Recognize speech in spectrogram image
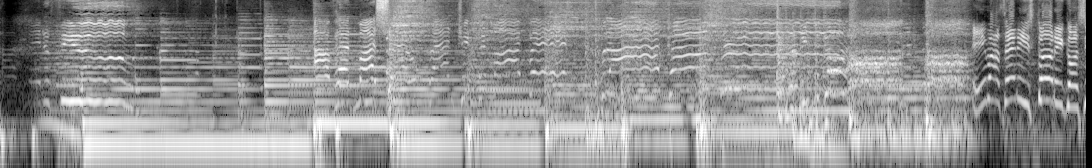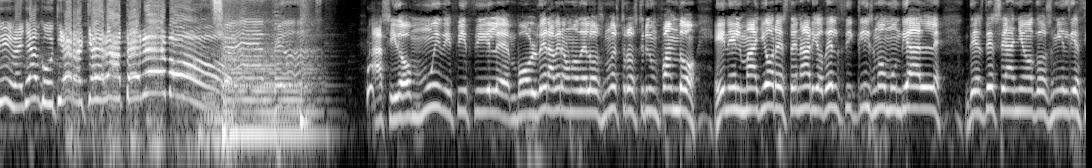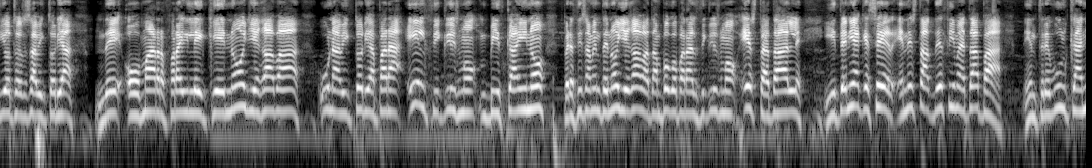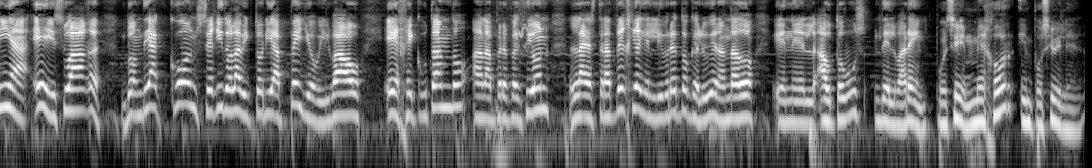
Iba a ser histórico, sí, Beñat Gutiérrez, que la tenemos. Ha sido muy difícil eh, volver a ver a uno de los nuestros triunfando en el mayor escenario del ciclismo mundial desde ese año 2018, esa victoria de Omar Fraile, que no llegaba una victoria para el ciclismo vizcaíno, precisamente no llegaba tampoco para el ciclismo estatal y tenía que ser en esta décima etapa entre Vulcanía e Isuag, donde ha conseguido la victoria Pello Bilbao, ejecutando a la perfección la estrategia y el libreto que le hubieran dado en el autobús del Bahrein. Pues sí, mejor imposible.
